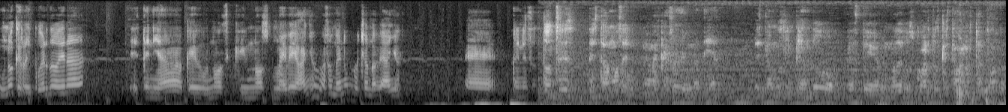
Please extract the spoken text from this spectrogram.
uno que recuerdo era, eh, tenía que unos, que unos nueve años, más o menos, ocho o nueve años. Eh, en ese entonces estábamos en, la casa de una tía. Estábamos limpiando este, uno de los cuartos que estaban hasta el fondo.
